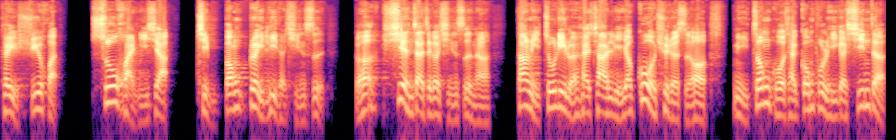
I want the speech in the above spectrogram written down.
可以虚缓、舒缓一下紧绷对立的情势。而现在这个形势呢，当你朱立伦和夏立言要过去的时候，你中国才公布了一个新的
